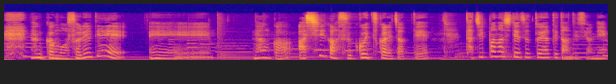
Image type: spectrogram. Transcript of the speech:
なんかもうそれで、えー、なんか足がすっごい疲れちゃって立ちっぱなしでずっとやってたんですよね。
